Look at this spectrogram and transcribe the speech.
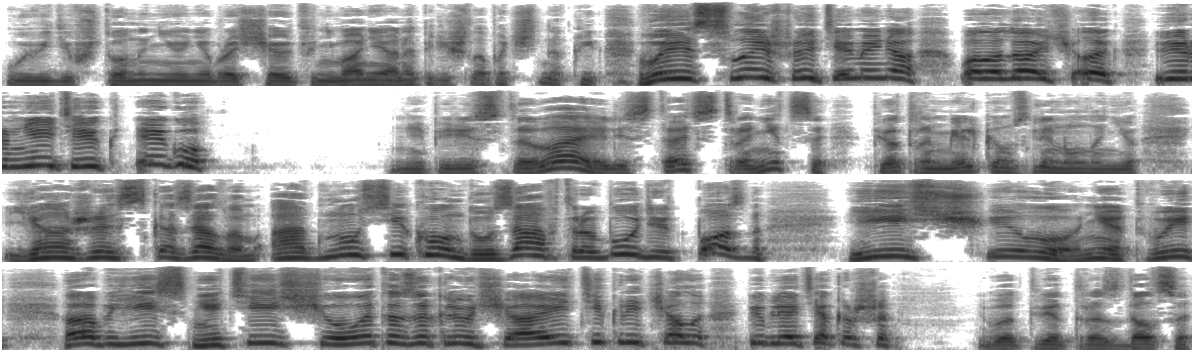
Увидев, что на нее не обращают внимания, она перешла почти на крик. — Вы слышите меня, молодой человек? Верните книгу! Не переставая листать страницы, Петр мельком взглянул на нее. — Я же сказал вам, одну секунду, завтра будет поздно. — Из чего? Нет, вы объясните, из чего это заключаете? — кричала библиотекарша. В ответ раздался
